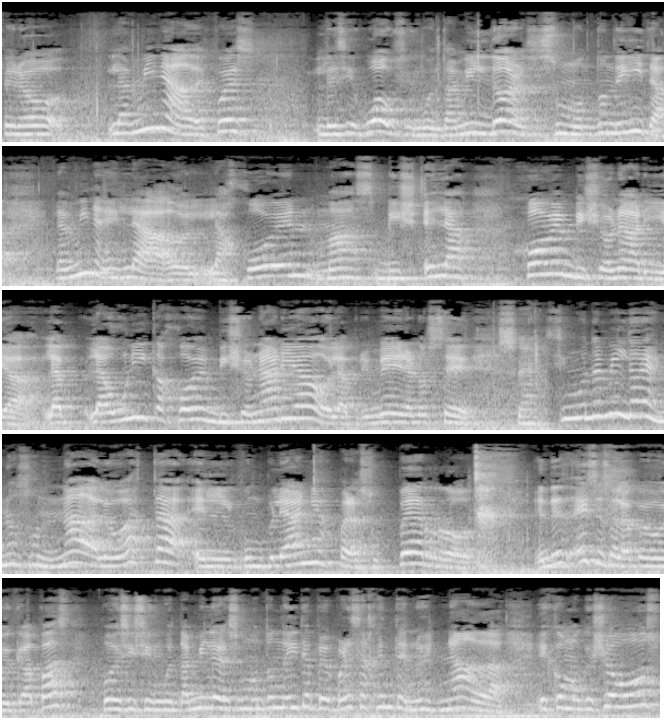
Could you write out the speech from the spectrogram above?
Pero la mina después le decís, wow, 50 mil dólares, es un montón de guita. La mina es la, la joven más. Es la joven billonaria. La, la única joven billonaria o la primera, no sé. Sí. 50 mil dólares no son nada, lo gasta el cumpleaños para sus perros. Entonces, eso es a lo que voy. Capaz, puedo decir 50 mil dólares es un montón de guita, pero para esa gente no es nada. Es como que yo a vos,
